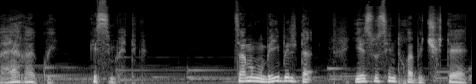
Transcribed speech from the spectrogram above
байгаагүй гэсэн байдаг. За мөн Библиэд Есүсийн тухай бичгтээ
